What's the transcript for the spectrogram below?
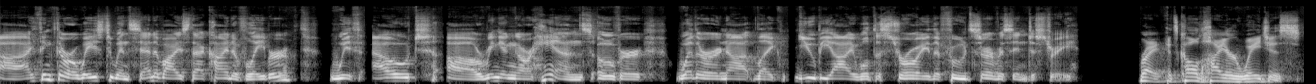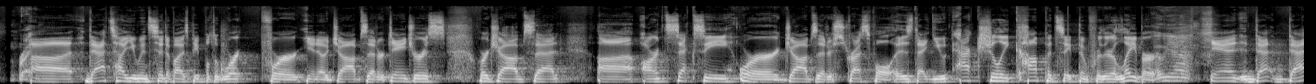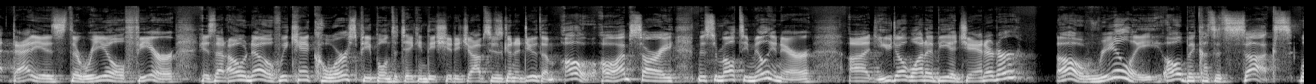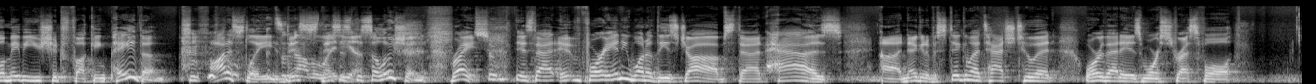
Uh, I think there are ways to incentivize that kind of labor without uh, wringing our hands over whether or not, like, UBI will destroy the food service industry. Right. It's called higher wages. Right. Uh, that's how you incentivize people to work for you know jobs that are dangerous or jobs that uh, aren't sexy or jobs that are stressful. Is that you actually compensate them for their labor? Oh yeah. And that that that is the real fear. Is that oh no, if we can't coerce people into taking these shitty jobs, who's going to do them? Oh oh, I'm sorry, Mr. Multimillionaire. Uh, you don't want to be a janitor? Oh, really? Oh, because it sucks. Well, maybe you should fucking pay them. Honestly, this this is the solution, right? So, is that it, for any one of these jobs that has uh, negative stigma attached to it, or that is more stressful,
